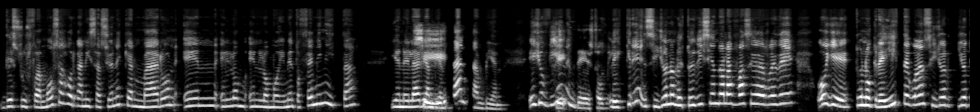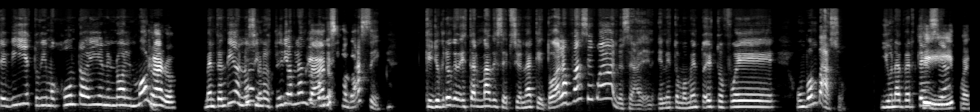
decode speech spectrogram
de sus famosas organizaciones que armaron en, en, los, en los movimientos feministas y en el área Sí. ambiental también. Ellos Sí. vienen de eso, le creen. Si yo no le estoy diciendo a las bases de RD, oye, tú no creíste, weón, si yo, yo te vi, estuvimos juntos ahí en el No al Mall. Claro, ¿Me entendido? No, si Claro, no estoy hablando claro. con esa base, que yo creo que debe estar más decepcionada que todas las bases, weón. O sea, en, en estos momentos esto fue un bombazo y una advertencia sí, pues,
